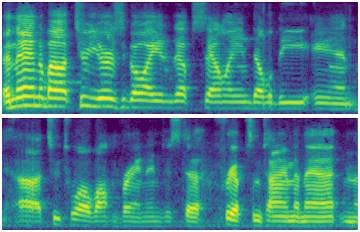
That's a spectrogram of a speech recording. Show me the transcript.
and then about two years ago, I ended up selling Double D and uh, 212 out in Brandon just to free up some time in that. And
